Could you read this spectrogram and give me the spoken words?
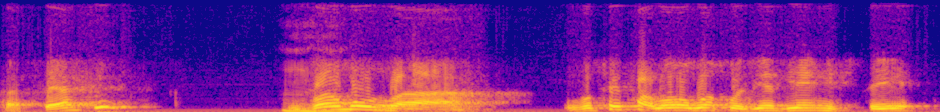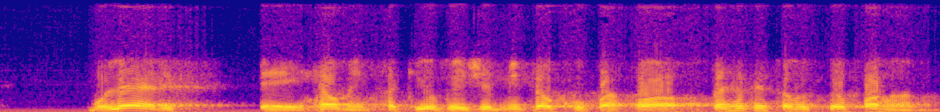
tá certo? Uhum. Vamos lá. Você falou alguma coisinha de MC. Mulheres, é, realmente, isso aqui eu vejo me preocupa. Ó, preste atenção no que eu estou falando.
